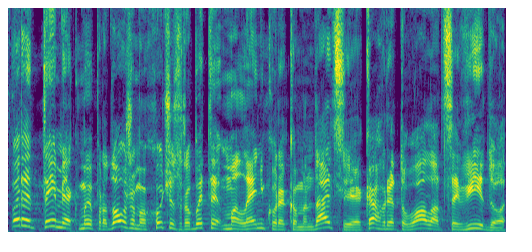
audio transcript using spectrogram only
Перед тим як ми продовжимо, хочу зробити маленьку рекомендацію, яка врятувала це відео.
